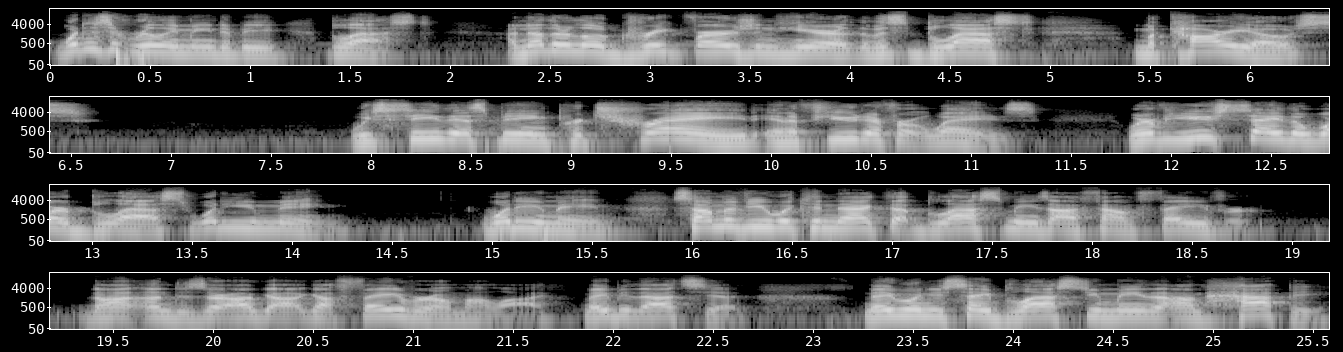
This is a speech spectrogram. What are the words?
What does it really mean to be blessed? Another little Greek version here, this blessed Makarios, we see this being portrayed in a few different ways. Whenever you say the word blessed, what do you mean? What do you mean? Some of you would connect that blessed means I've found favor, not undeserved. I've got, I've got favor on my life. Maybe that's it. Maybe when you say blessed, you mean that I'm happy.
